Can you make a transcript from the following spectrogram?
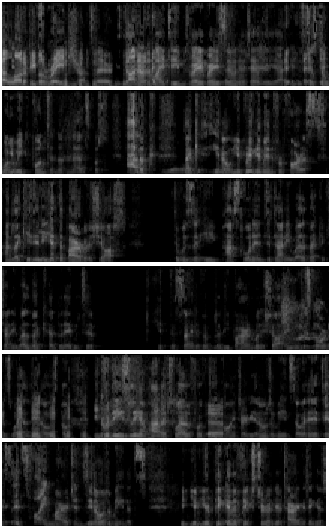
a lot of people rage transfer. He's gone out of my teams very, very soon, I tell you. Yeah, it was just a one week punt and nothing else. But ah, look, yeah, like, you know, you bring him in for Forest, and like he did, he hit the bar with a shot. There was a, he passed one into Danny Welbeck. If Danny Welbeck had been able to hit the side of a bloody barn with a shot, he would have scored as well. You know, so he could easily have had a 12, 15 yeah. pointer. You know what I mean? So it, it's it's fine margins. You know what I mean? It's you're picking a fixture and you're targeting it.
